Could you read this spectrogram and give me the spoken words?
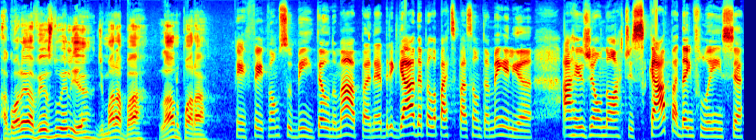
Agora é a vez do Elian, de Marabá, lá no Pará. Perfeito, vamos subir então no mapa, né? Obrigada pela participação também, Elian. A região norte escapa da influência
